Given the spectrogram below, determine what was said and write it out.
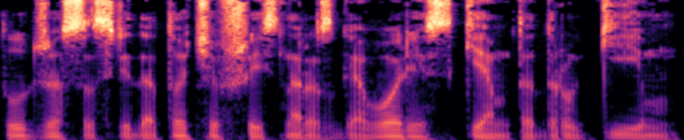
тут же сосредоточившись на разговоре с кем-то другим.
